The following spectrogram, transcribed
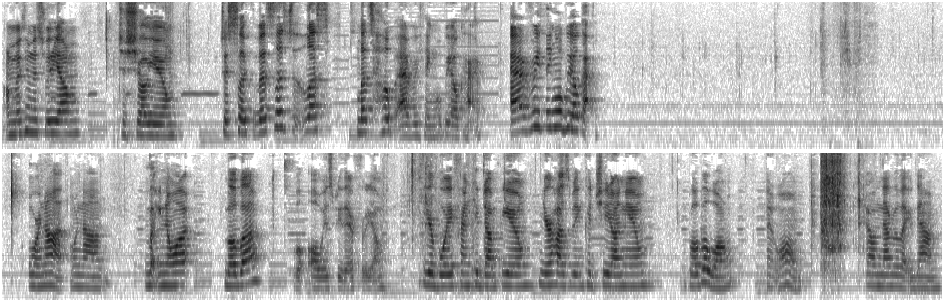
I'm making this video to show you. Just like, let's, let's, let's, let's hope everything will be okay. Everything will be okay. Or not, or not. But you know what? Boba will always be there for you. Your boyfriend could dump you. Your husband could cheat on you. Boba won't. It won't. It'll never let you down.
